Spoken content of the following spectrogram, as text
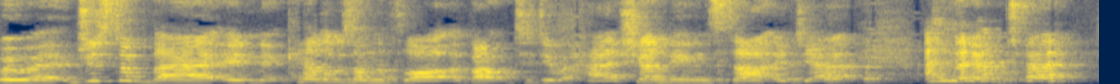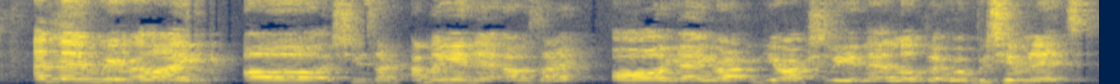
we were just up there, and Kayla was on the floor about to do a hair. She hadn't even started yet, and then and then we were like, oh, she was like, am I in it? I was like, oh yeah, you're you're actually in it a little bit. We'll be two minutes.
